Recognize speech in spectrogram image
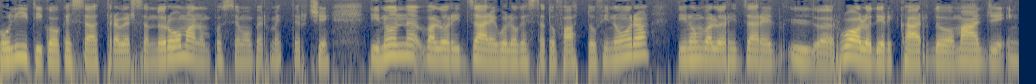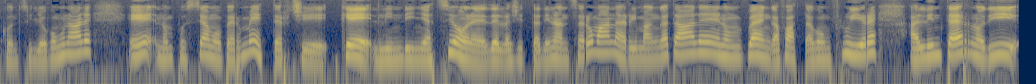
politico che sta attraversando Roma, non possiamo permetterci di non valorizzare quello che è stato fatto finora, di non valorizzare il ruolo di Riccardo Maggi in Consiglio Comunale e non possiamo permetterci che l'indignazione della cittadinanza romana rimanga tale e non venga fatta confluire all'interno di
